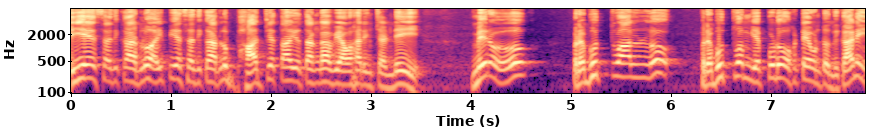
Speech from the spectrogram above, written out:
ఐఏఎస్ అధికారులు ఐపీఎస్ అధికారులు బాధ్యతాయుతంగా వ్యవహరించండి. మీరు ప్రభుత్వాల్లో ప్రభుత్వం ఎప్పుడూ ఒకటే ఉంటుంది. కానీ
